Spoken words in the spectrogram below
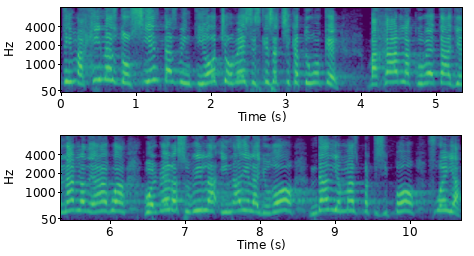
¿Te imaginas 228 veces que esa chica tuvo que bajar la cubeta, llenarla de agua, volver a subirla y nadie la ayudó, nadie más participó, fue ella.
